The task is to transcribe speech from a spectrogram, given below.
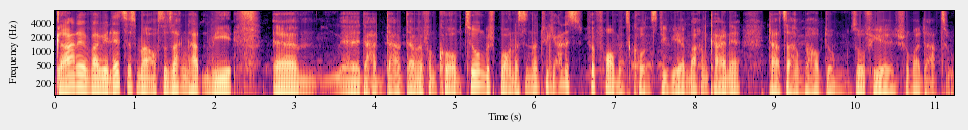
gerade weil wir letztes Mal auch so Sachen hatten wie, ähm, äh, da, da, da haben wir von Korruption gesprochen. Das ist natürlich alles Performance-Kunst, die wir machen, keine Tatsachenbehauptungen. So viel schon mal dazu.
